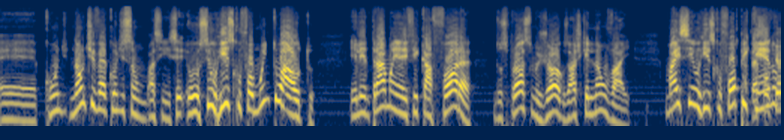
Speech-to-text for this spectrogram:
é, não tiver condição, assim, se, o- se o risco for muito alto, ele entrar amanhã e ficar fora dos próximos jogos, acho que ele não vai. Mas se o risco for pequeno, é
